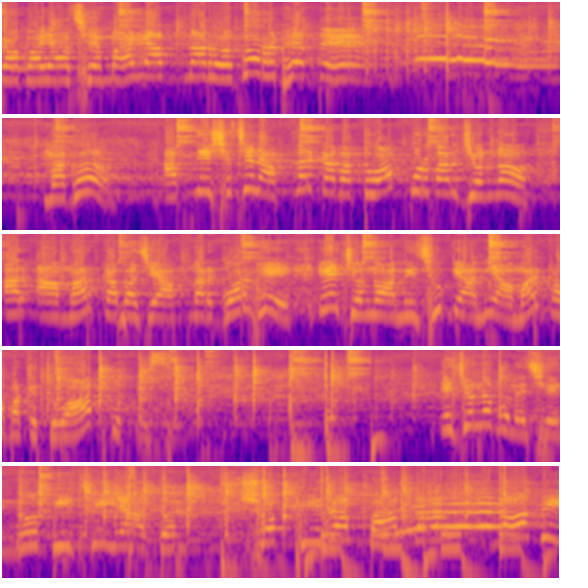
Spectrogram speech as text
কাবায় আছে মায় আপনার গর্ভেতে। মাগো, আপনি এসেছেন আপনার কাবা তোয়াপ করবার জন্য, আর আমার কাবা যে আপনার গর্ভে এর জন্য আমি ঝুঁকে আমি আমার কাবাকে তোয়াপ করতেছি। এজন্য বলেছে, নবীজি আদম শফির বাবা নবী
